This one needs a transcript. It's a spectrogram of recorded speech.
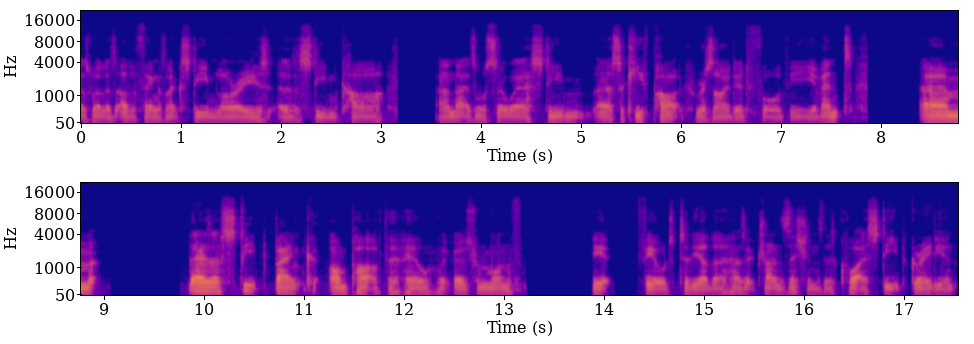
as well as other things like steam lorries, as a steam car, and that is also where Steam uh, Sir Keith Park resided for the event. Um, there's a steep bank on part of the hill that goes from one field to the other as it transitions. There's quite a steep gradient,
